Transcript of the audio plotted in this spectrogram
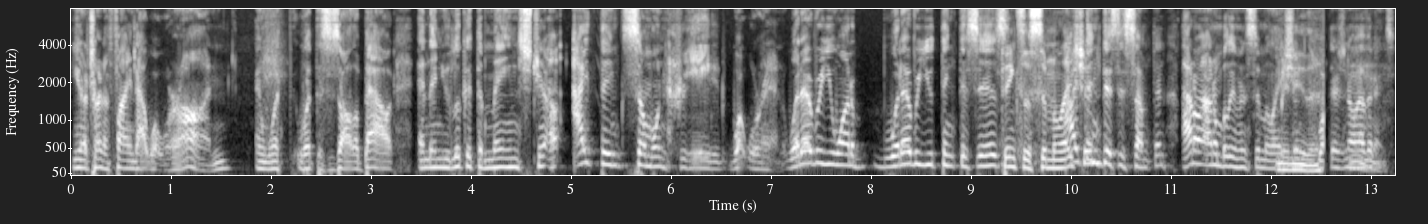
you know trying to find out what we're on and what what this is all about, and then you look at the mainstream. I think someone created what we're in. Whatever you want to, whatever you think this is. Thinks assimilation? I think this is something. I don't. I don't believe in simulation. neither. There's no evidence.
